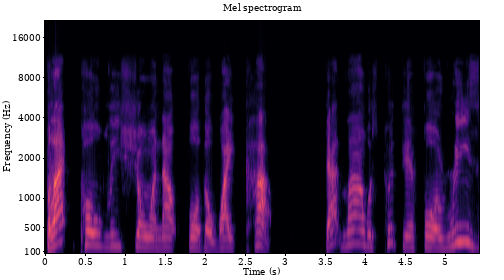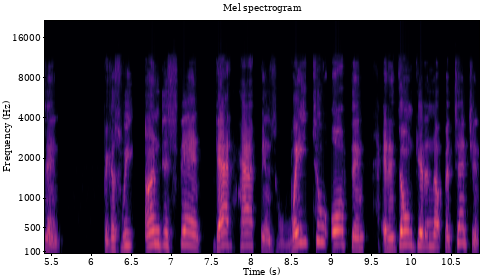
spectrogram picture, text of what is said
black police showing out for the white cop. That line was put there for a reason because we understand that happens way too often and it don't get enough attention.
